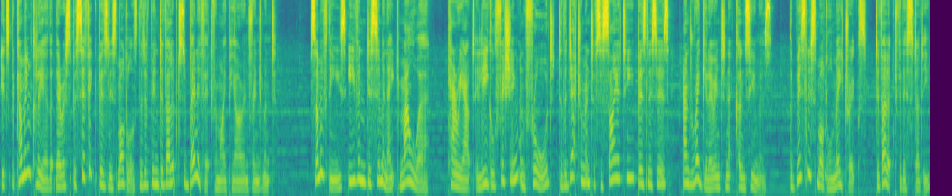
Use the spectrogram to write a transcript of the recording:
It's becoming clear that there are specific business models that have been developed to benefit from IPR infringement. Some of these even disseminate malware, carry out illegal phishing and fraud to the detriment of society, businesses, and regular internet consumers. The business model matrix, developed for this study,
